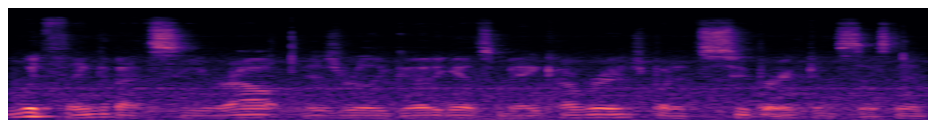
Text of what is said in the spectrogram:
you would think that C route is really good against man coverage, but it's super inconsistent.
